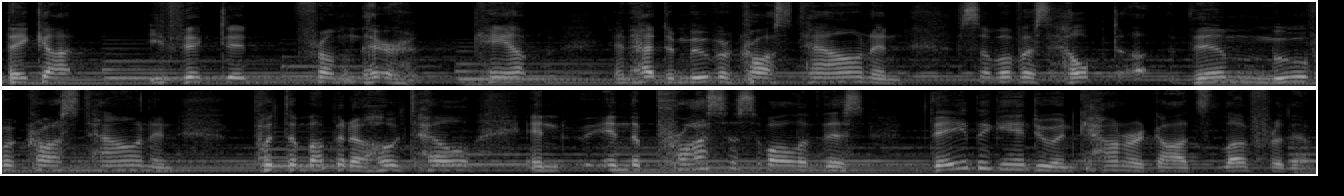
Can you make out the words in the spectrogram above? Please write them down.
They got evicted from their camp and had to move across town and some of us helped uh, them move across town and put them up in a hotel and in the process of all of this they began to encounter God's love for them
